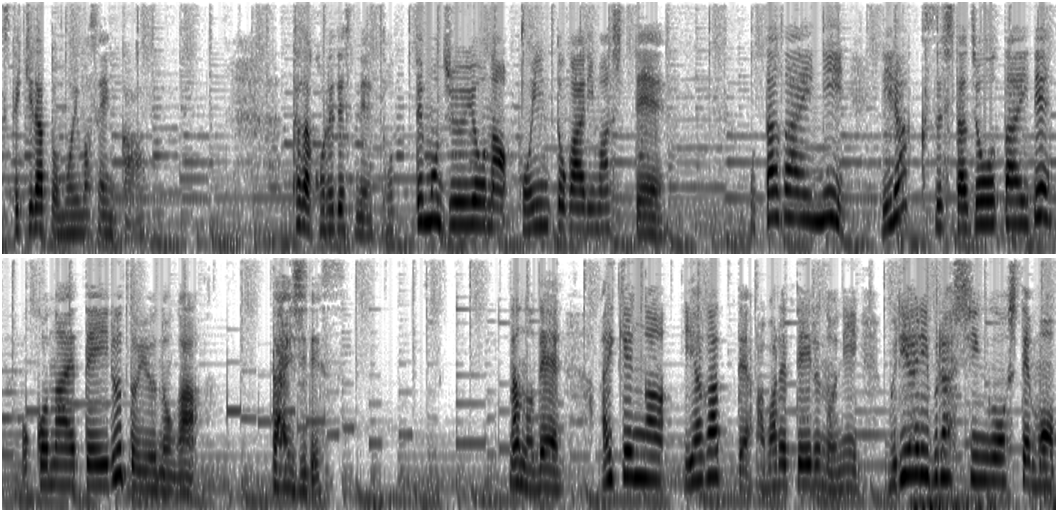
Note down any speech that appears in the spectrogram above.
素敵だと思いませんか？ただこれですねとっても重要なポイントがありましてお互いにリラックスした状態で行えているというのが大事です。なので愛犬が嫌がって暴れているのに無理やりブラッシングをしても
